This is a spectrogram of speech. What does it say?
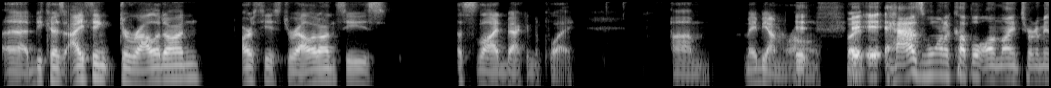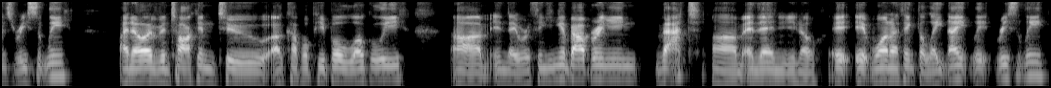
uh, because I think Duraludon, Arceus Duraludon sees a slide back into play. Um, maybe I'm wrong, but it, it has won a couple online tournaments recently. I know I've been talking to a couple people locally, um, and they were thinking about bringing that. Um, and then you know it, it won I think the late night late, recently.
